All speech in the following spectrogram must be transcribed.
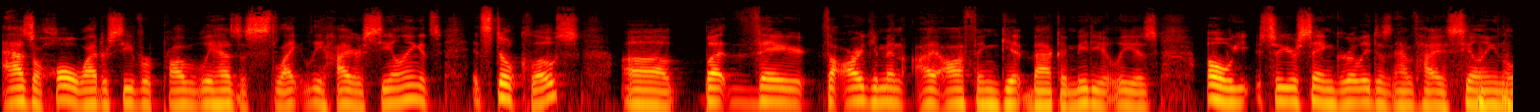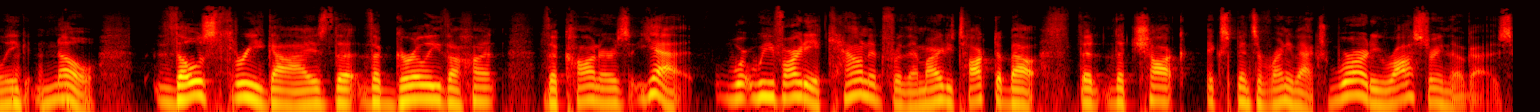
as a whole, wide receiver probably has a slightly higher ceiling. It's it's still close, uh, but they the argument I often get back immediately is, oh, so you're saying Gurley doesn't have the highest ceiling in the league? no, those three guys, the the Gurley, the Hunt, the Conners, yeah, we've already accounted for them. I already talked about the the chalk expensive running backs. We're already rostering those guys.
